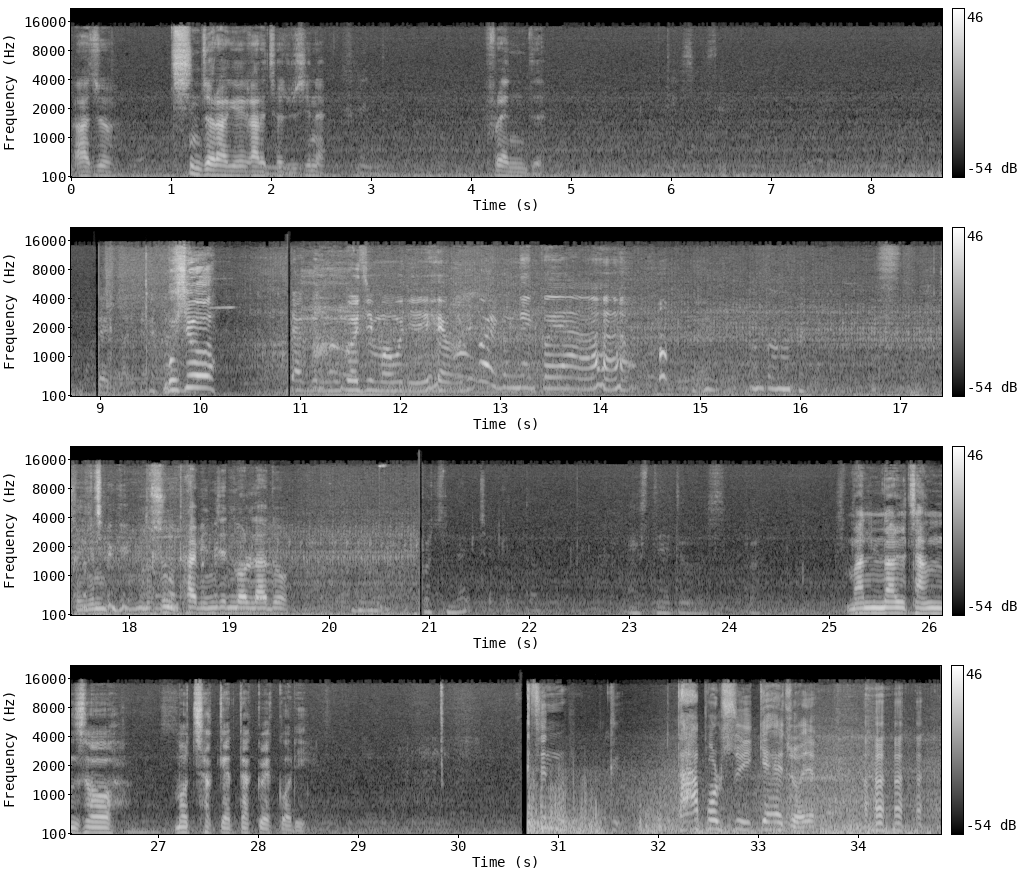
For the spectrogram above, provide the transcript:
아주 친절하게 가르쳐 주시네. 프렌드. 무슈 는 거지 뭐 우리 우리 벌금 낼 거야. 저기 무슨 탑인지는 몰라도 만날 장소 못 찾겠다 꾀꼬리. 하여튼 그, 다 볼 수 있게 해줘요.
